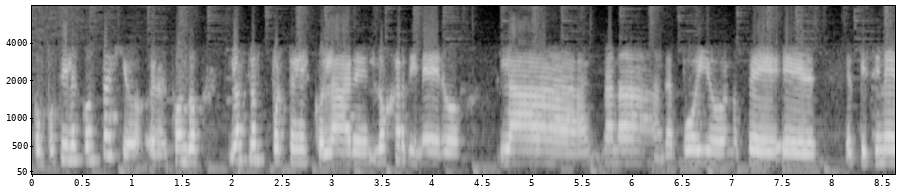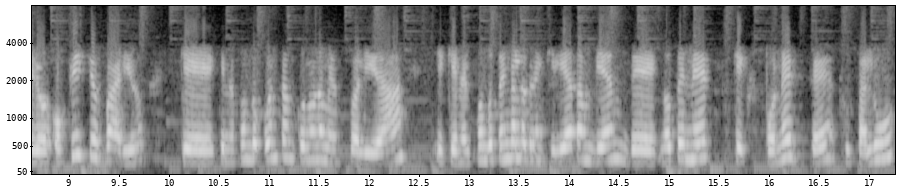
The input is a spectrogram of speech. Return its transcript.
con posibles contagios. En el fondo, los transportes escolares, los jardineros, la nana de apoyo, no sé, el piscinero, oficios varios que, que en el fondo cuentan con una mensualidad y que en el fondo tengan la tranquilidad también de no tener que exponerse su salud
